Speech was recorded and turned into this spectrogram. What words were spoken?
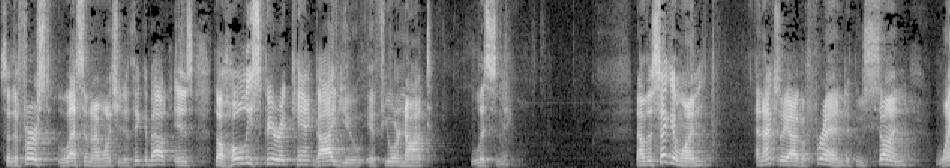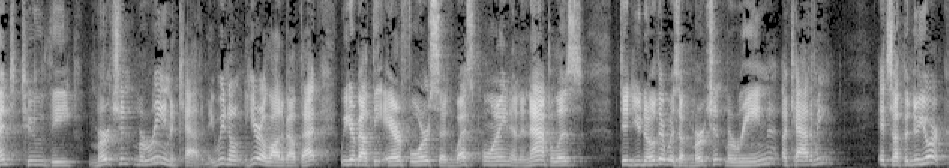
So, the first lesson I want you to think about is the Holy Spirit can't guide you if you're not listening. Now, the second one, and actually, I have a friend whose son went to the Merchant Marine Academy. We don't hear a lot about that. We hear about the Air Force and West Point and Annapolis. Did you know there was a Merchant Marine Academy? It's up in New York.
